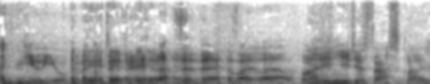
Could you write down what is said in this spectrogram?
I knew you were going to have to pay. That's the bit. I was like, "Well, Why didn't you just ask? Like,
